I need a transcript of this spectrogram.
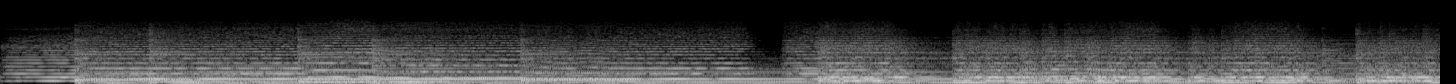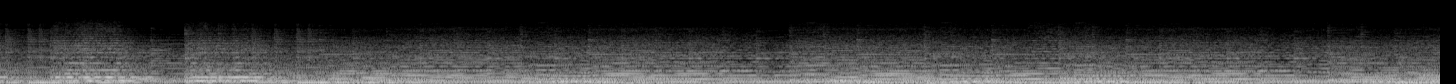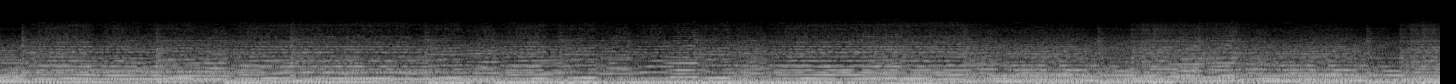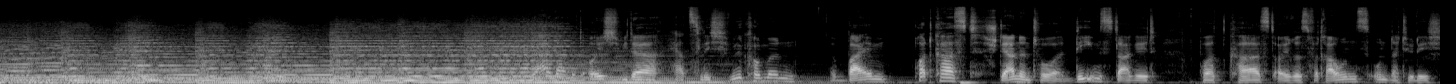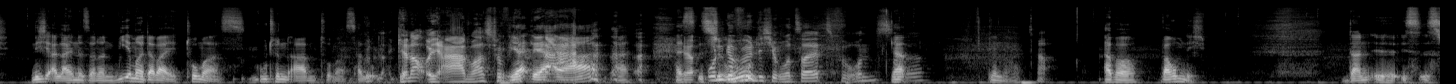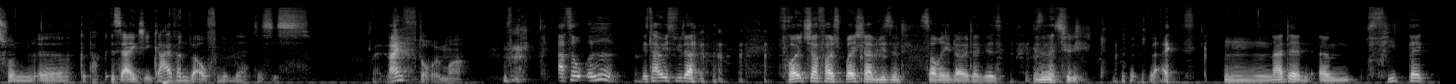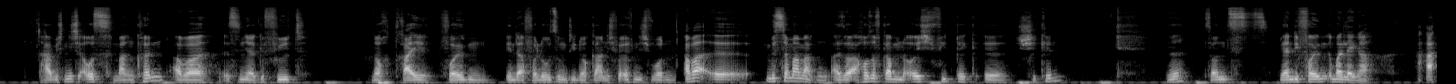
Música wieder herzlich willkommen beim Podcast Sternentor, dem Stargate Podcast eures Vertrauens und natürlich nicht alleine, sondern wie immer dabei, Thomas. Guten Abend, Thomas. Hallo. Genau, ja, du hast schon wieder. Ja, ja, ja. ja ungewöhnliche schon... Uhrzeit für uns. Ja, genau. Ja. Aber warum nicht? Dann äh, ist es schon äh, gepackt. Ist ja eigentlich egal, wann wir aufnehmen. Ne? Das ist. Live doch immer. Achso, uh, jetzt habe ich es wieder. Freudscher Versprecher, wir sind, sorry Leute, wir, wir sind natürlich live. Hm, na denn, ähm, Feedback habe ich nicht ausmachen können, aber es sind ja gefühlt noch drei Folgen in der Verlosung, die noch gar nicht veröffentlicht wurden. Aber äh, müsst ihr mal machen. Also Hausaufgaben an euch, Feedback äh, schicken. Ne? Sonst werden die Folgen immer länger.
